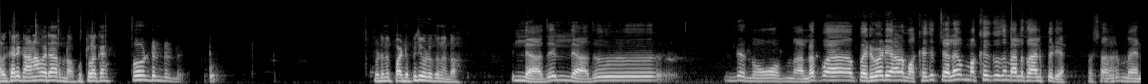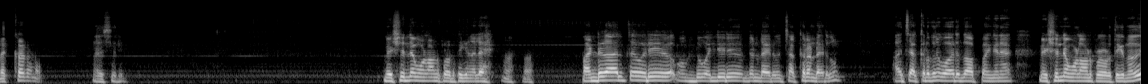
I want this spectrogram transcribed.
ആൾക്കാർ കാണാൻ വരാറുണ്ടോ കുട്ടികളൊക്കെ? ഉണ്ട് ഇവിടുന്ന് പഠിപ്പിച്ചു കൊടുക്കുന്നുണ്ടോ? ഇല്ല അതില്ല. അത് ഇല്ല നോ നല്ല പരിപാടിയാണ്. മക്കൾക്ക് ചില മക്കൾക്കൊക്കെ നല്ല താല്പര്യമാണ് പക്ഷെ അവർ മെനക്കെടണം. അത് ശരി. മെഷീന്റെ മുകളാണ് പ്രവർത്തിക്കുന്നത് അല്ലേ. പണ്ട് കാലത്ത് ഒരു വലിയൊരു ഇതുണ്ടായിരുന്നു. ചക്രം ഉണ്ടായിരുന്നു. ആ ചക്രത്തിന് പകരം അപ്പം ഇങ്ങനെ മെഷീന്റെ മുകളാണ് പ്രവർത്തിക്കുന്നത്.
